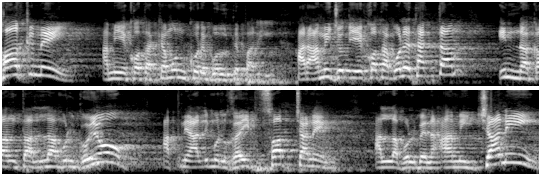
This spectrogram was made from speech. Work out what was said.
হক নেই, আমি এ কথা কেমন করে বলতে পারি? আর আমি যদি এ কথা বলে থাকতাম ইন্নাকান্ত আল্লাহুল গয়ুব। আপনি আলিমুল গাইব সব জানেন। আল্লাহ বলবেন, আমি জানি,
